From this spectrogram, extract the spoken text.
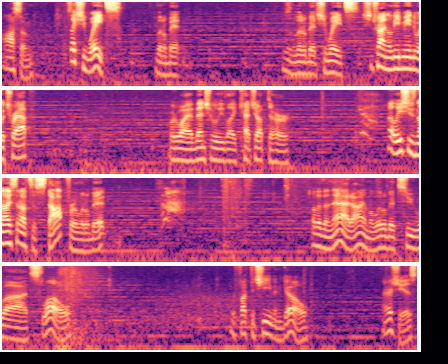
Awesome. It's like she waits. A little bit. Just a little bit. She waits. She trying to lead me into a trap? Or do I eventually, like, catch up to her? Well, at least she's nice enough to stop for a little bit. Other than that, I am a little bit too uh, slow. Where the fuck did she even go? There she is.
